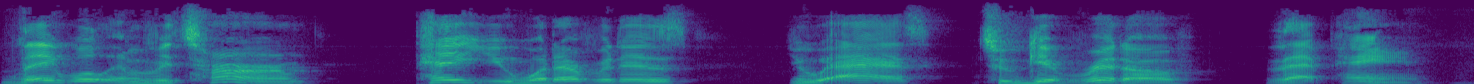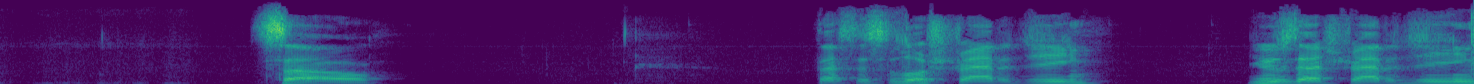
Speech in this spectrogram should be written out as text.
They will, in return, pay you whatever it is you ask to get rid of that pain. So that's just a little strategy. Use that strategy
